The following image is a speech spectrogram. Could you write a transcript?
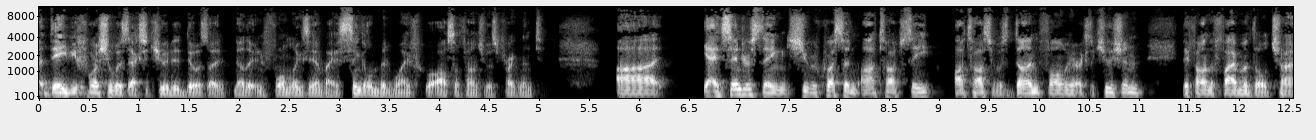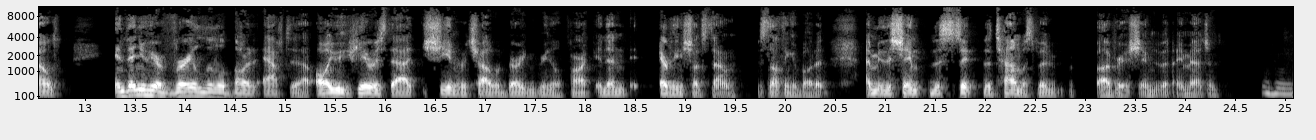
A day before she was executed, there was another informal exam by a single midwife who also found she was pregnant. Uh, yeah, it's interesting. She requested an autopsy. Autopsy was done following her execution. They found the five month old child. And then you hear very little about it after that. All you hear is that she and her child were buried in Greenhill Park, and then everything shuts down. There's nothing about it. I mean, the shame, the the town must have been uh, very ashamed of it. I imagine. Mm-hmm.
